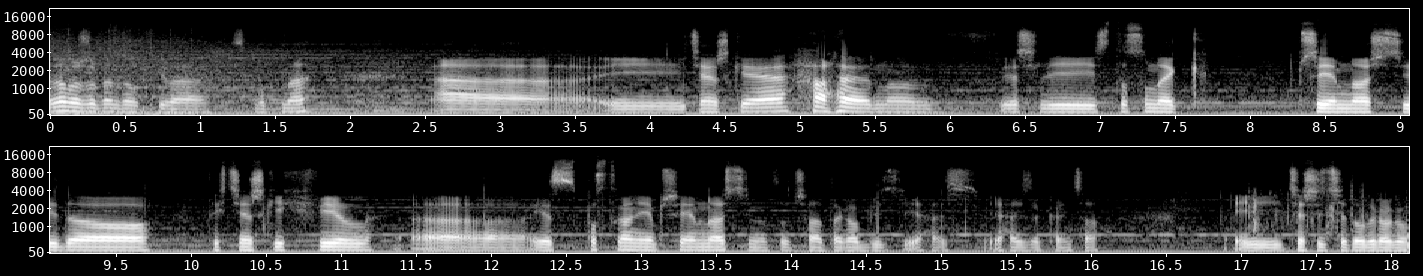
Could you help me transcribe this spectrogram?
Wiadomo, że będą chwile smutne i ciężkie, ale no, jeśli stosunek przyjemności do tych ciężkich chwil e, jest po stronie przyjemności, no to trzeba to robić i jechać, jechać do końca i cieszyć się tą drogą.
